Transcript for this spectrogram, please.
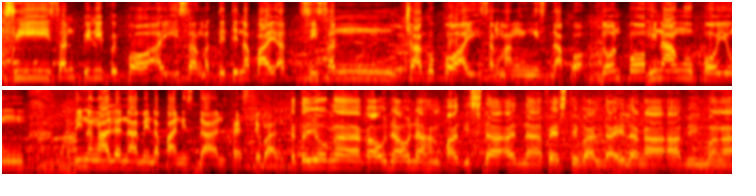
Si San Felipe po ay isang magtitinapay at si San Tiago po ay isang mangingisda po. Doon po hinango po yung pinangalan namin na Panisdaan Festival. Ito yung ah, kauna-unahang pag-isdaan na festival dahil ang ah, aming mga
